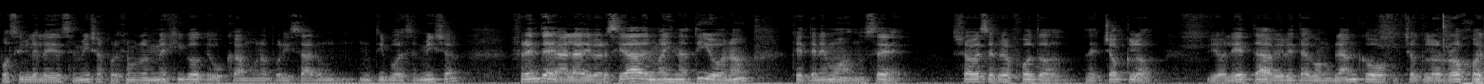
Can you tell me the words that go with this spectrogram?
posible ley de semillas, por ejemplo en México, que busca monopolizar un, un tipo de semilla frente a la diversidad del maíz nativo, ¿no? Que tenemos, no sé, Yo a veces veo fotos de choclo, violeta, violeta con blanco, choclo rojo, Locura,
